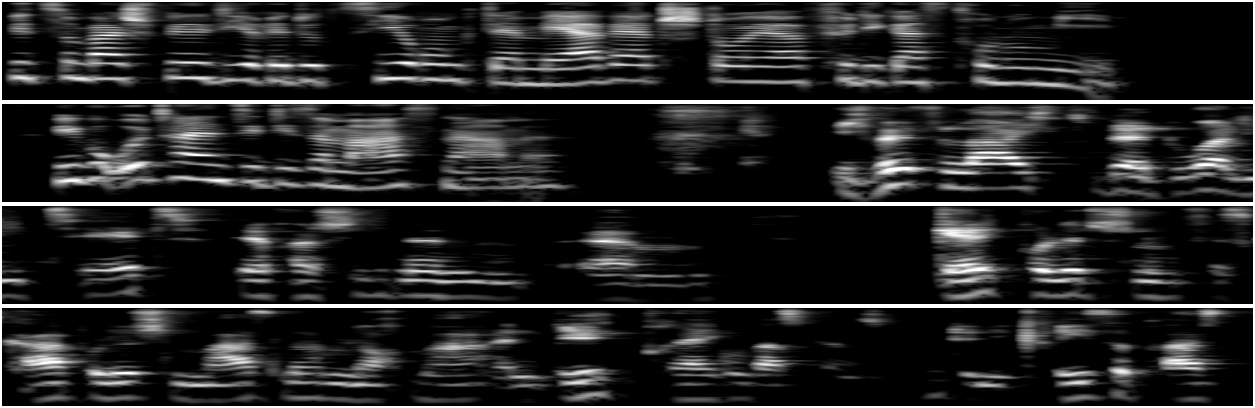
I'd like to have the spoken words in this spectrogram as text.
wie zum Beispiel die Reduzierung der Mehrwertsteuer für die Gastronomie. Wie beurteilen Sie diese Maßnahme? Ich will vielleicht zu der Dualität der verschiedenen ähm, geldpolitischen und fiskalpolitischen Maßnahmen nochmal ein Bild prägen, was ganz gut in die Krise passt.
